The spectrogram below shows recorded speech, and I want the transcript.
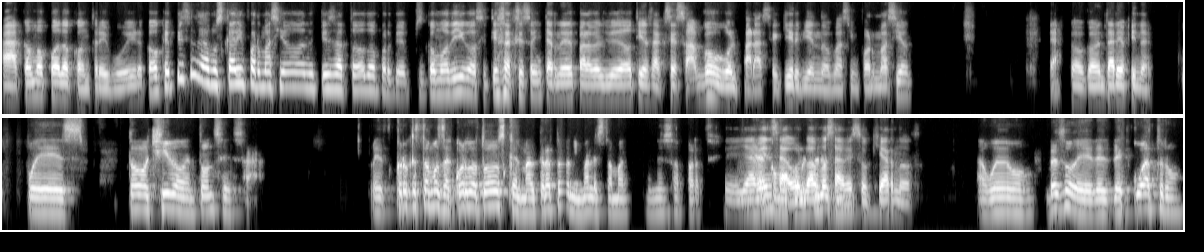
ah, ¿cómo puedo contribuir? Como que empieces a buscar información, empieza todo, porque, pues, como digo, si tienes acceso a Internet para ver el video, tienes acceso a Google para seguir viendo más información. Ya, como comentario final. Pues todo chido, entonces. Ah, eh, creo que estamos de acuerdo todos que el maltrato animal está mal en esa parte. ya, ven, Saúl, vamos a besuquearnos. A huevo, beso de, de, cuatro.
